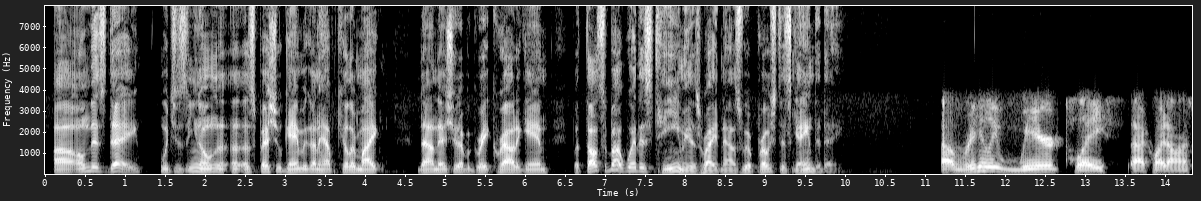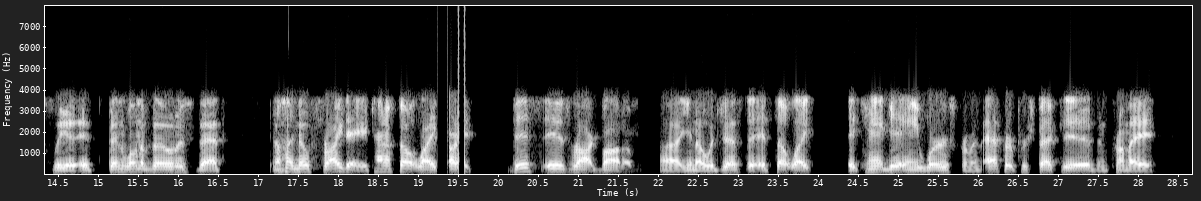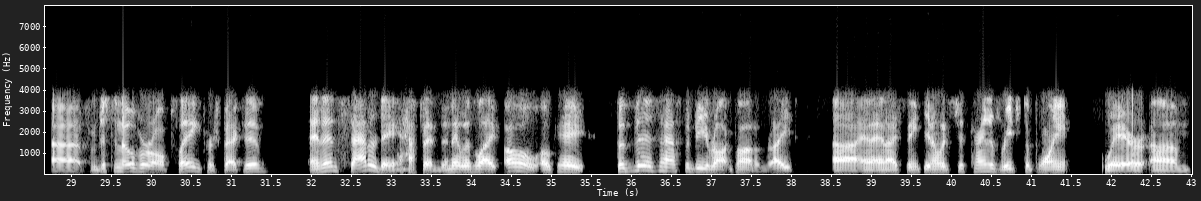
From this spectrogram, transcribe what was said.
uh, on this day, which is, you know, a, a special game, we're going to have Killer Mike down there. Should have a great crowd again. But thoughts about where this team is right now as we approach this game today? A really weird place, uh, quite honestly. It, it's been one of those that, you know, I know Friday, it kind of felt like, all right, this is rock bottom. Uh, you know, it just it felt like it can't get any worse from an effort perspective and from a uh, from just an overall playing perspective. And then Saturday happened, and it was like, oh, okay, so this has to be rock bottom, right? Uh, and, and I think you know it's just kind of reached a point where um,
